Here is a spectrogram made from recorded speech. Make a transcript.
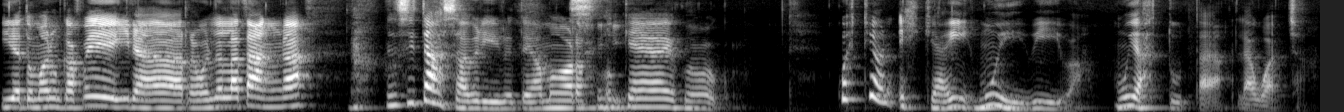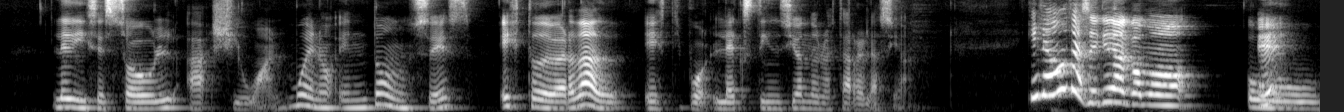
ir a tomar un café, ir a revolver la tanga, necesitas abrirte, amor. Sí. ¿ok? Como- Cuestión es que ahí, muy viva, muy astuta la guacha, le dice Soul a Shiwan. Bueno, entonces, esto de verdad es tipo la extinción de nuestra relación. Y la otra se queda como. Uh, ¿Eh?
